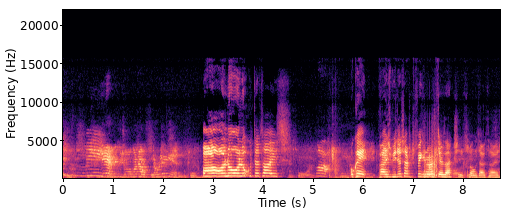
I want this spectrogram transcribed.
I'm going to get very cross now. Yeah, because you're going out in the rain. Oh no! Look at the size. Okay, guys, we just have to figure out if there's actually clothes outside.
